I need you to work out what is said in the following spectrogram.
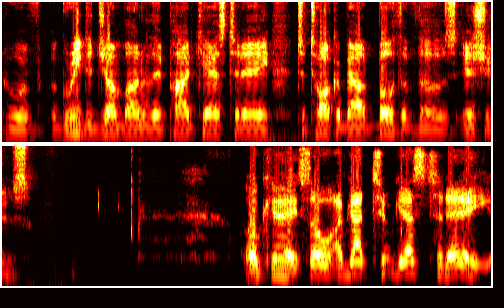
who have agreed to jump onto the podcast today to talk about both of those issues. Okay, so I've got two guests today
